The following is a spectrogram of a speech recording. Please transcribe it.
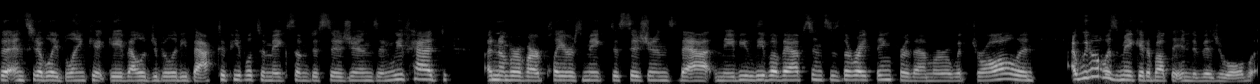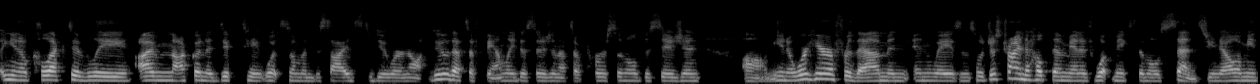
the NCAA blanket gave eligibility back to people to make some decisions. And we've had a number of our players make decisions that maybe leave of absence is the right thing for them or a withdrawal. And we always make it about the individual. You know, collectively, I'm not going to dictate what someone decides to do or not do. That's a family decision, that's a personal decision um, you know we're here for them in, in ways and so just trying to help them manage what makes the most sense you know? I mean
